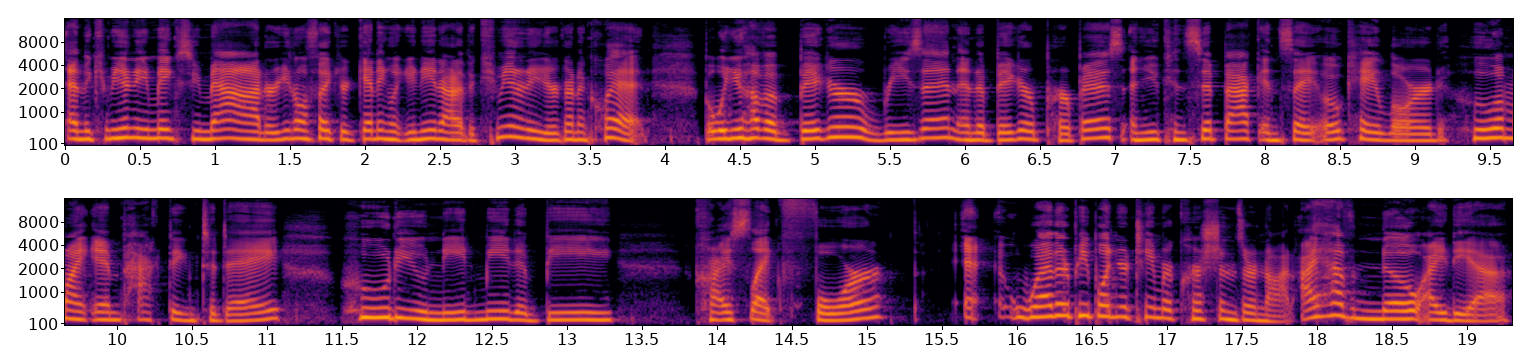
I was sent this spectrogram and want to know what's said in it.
and the community makes you mad or you don't feel like you're getting what you need out of the community, you're going to quit. But when you have a bigger reason and a bigger purpose, and you can sit back and say, okay, Lord, who am I impacting today? Who do you need me to be Christ like for? Eh, whether people on your team are Christians or not, I have no idea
